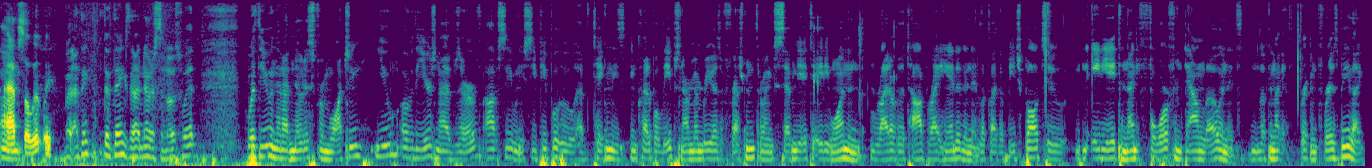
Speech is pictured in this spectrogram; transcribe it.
um, absolutely. But I think the things that I noticed the most with with you, and that I've noticed from watching you over the years, and I observe obviously when you see people who have taken these incredible leaps. And I remember you as a freshman throwing 78 to 81 and right over the top, right-handed, and it looked like a beach ball to 88 to 94 from down low, and it's looking like a freaking frisbee, like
